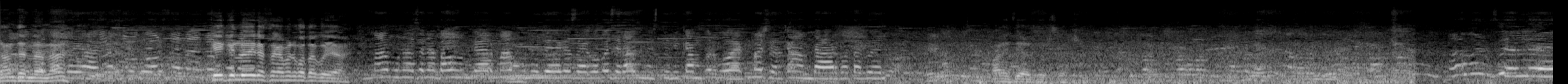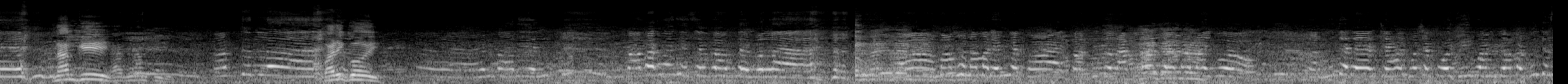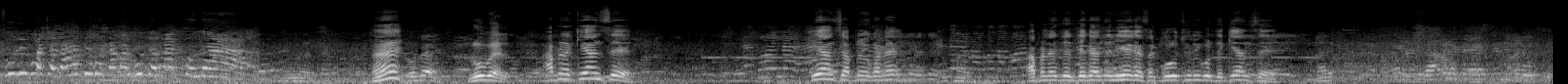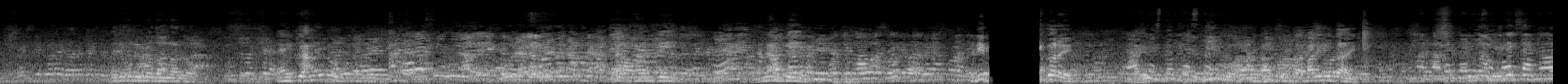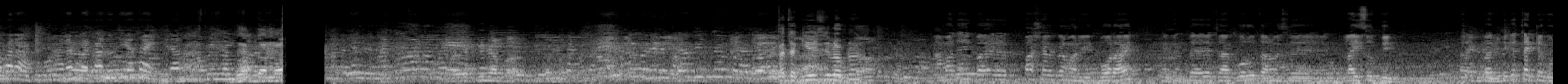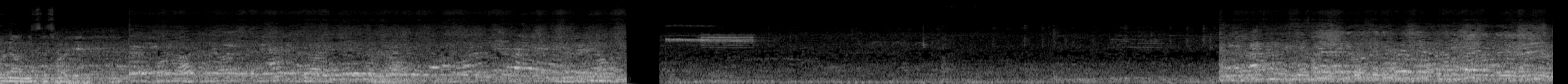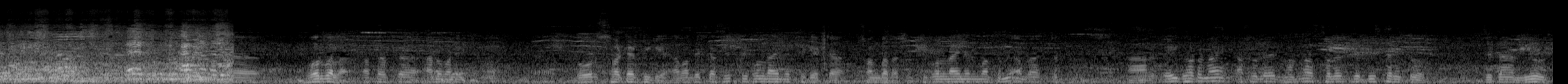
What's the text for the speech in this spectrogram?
জানতেন না না? কে কে লয়ে গেছে আমার কথা কইয়া? মামুন আছে না বাউন্ডার মামুনে লেগে গেছে। গো কইছে রাজমিস্ত্রি কাম করব এক মাসের কাম দার কথা পানি দিয়ে আমার ছেলে। নাম কি? আব্দুল্লাহ। বাড়ি কই? বাবার বাড়ি আছে গোলা আমার এমনি কয় তোর দিতে লাগবে কামাইবো তোর মুখে চেহার বসে কই দিব আমি তো আমার মুখে চুরি বসে রাহাতে বসে আমার মুখে লাগতো না। হ্যাঁ? রুবেল। আপনার কে আনছে? কে আনছে আপনি ওখানে? আপনার যে যেখানে নিয়ে গেছে গরু চুরি করতে কে আনছে? উনি প্রথম লাগল কি নাম কি আচ্ছা কি হয়েছিল আপনার? আমাদের পাশের গ্রামারি বড়াই এখান থেকে যা গরু, তার হচ্ছে লাইসুদ্দিন। তার থেকে চারটা গরু নেওয়া নিচ্ছে ভোরবেলা, অর্থাৎ আনুমানিক ভোর ছয়টার দিকে আমাদের কাছে ট্রিপল নাইনের থেকে একটা সংবাদ আসে। ট্রিপল নাইনের মাধ্যমে আমরা একটা আর এই ঘটনায় আসলে ঘটনাস্থলের যে বিস্তারিত যেটা নিউজ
